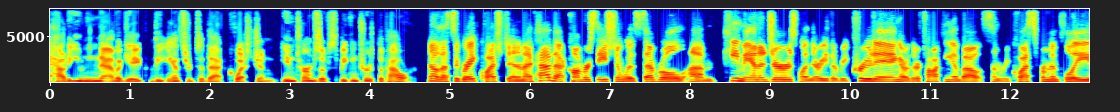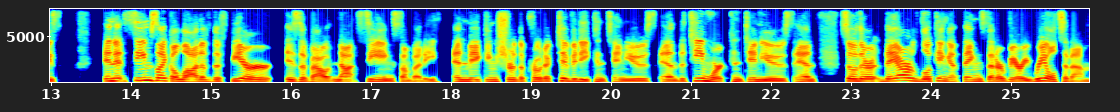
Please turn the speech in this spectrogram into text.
how do you navigate the answer to that question in terms of speaking truth to power? No, that's a great question. And I've had that conversation with several um, key managers when they're either recruiting or they're talking about some requests from employees. And it seems like a lot of the fear is about not seeing somebody and making sure the productivity continues and the teamwork continues. And so they're they are looking at things that are very real to them.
